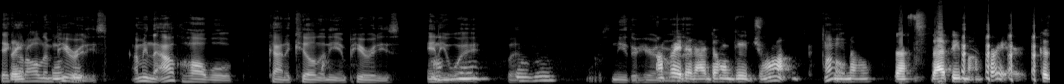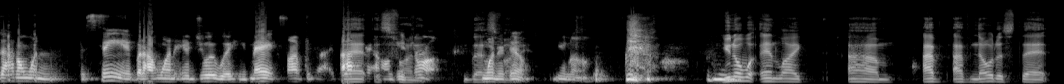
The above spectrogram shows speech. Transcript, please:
Take See? out all impurities. I mean, the alcohol will kind of kill any impurities anyway, Mhm. but hmm it's neither here I nor pray there. that I don't get drunk. Oh. You know, that's that'd be my prayer because I don't want to sin, but I want to enjoy what He makes. So I'm like, I That I don't funny. get drunk. That's One of funny. them. You know. You know what? And like, um, I've I've noticed that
